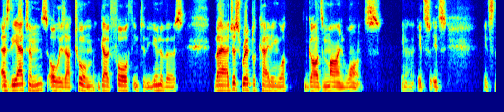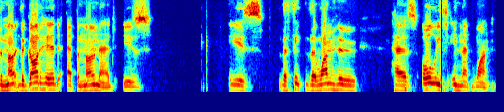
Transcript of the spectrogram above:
As the atoms, all is atum, go forth into the universe, they are just replicating what God's mind wants. You know, it's it's it's the mo- the Godhead at the monad is is the thing the one who has all is in that one,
